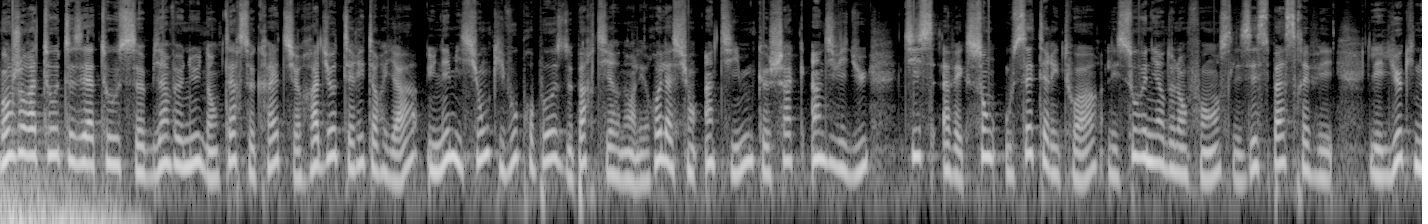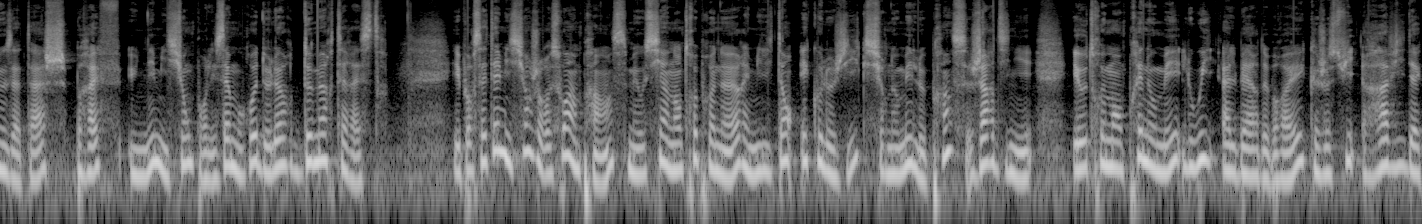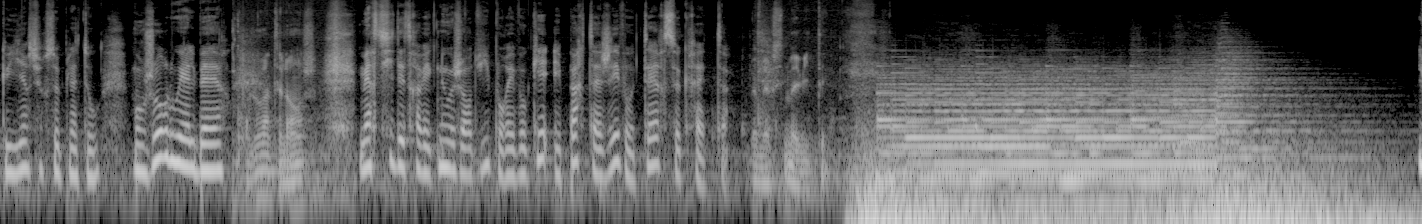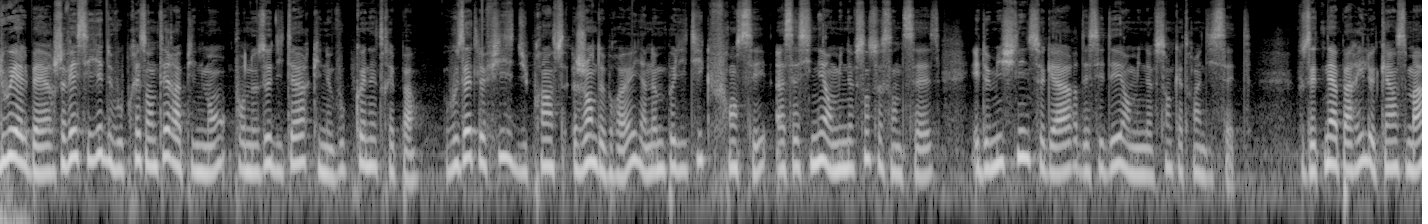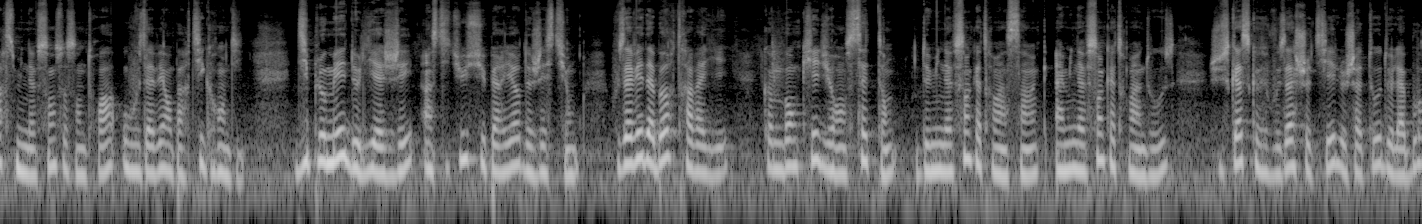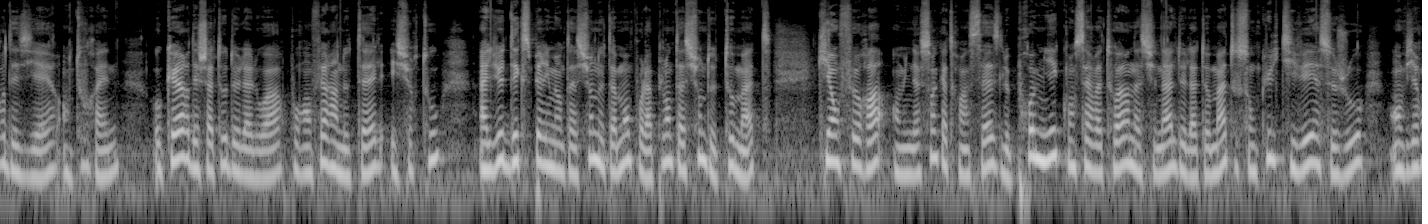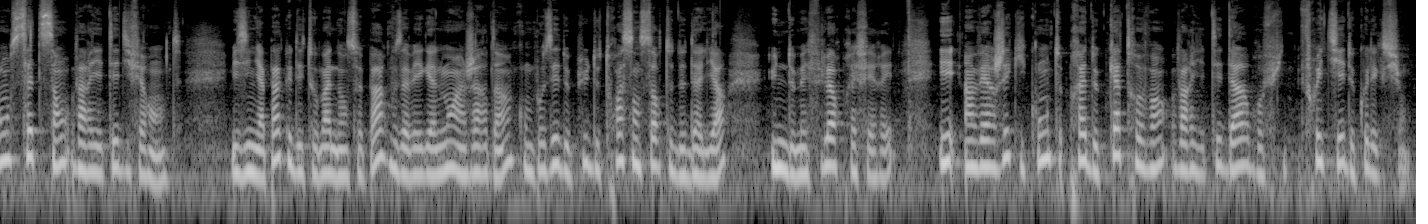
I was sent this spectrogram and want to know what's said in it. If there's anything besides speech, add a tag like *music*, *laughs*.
Bonjour à toutes et à tous, bienvenue dans Terre secrète sur Radio Territoria, une émission qui vous propose de partir dans les relations intimes que chaque individu tisse avec son ou ses territoires, les souvenirs de l'enfance, les espaces rêvés, les lieux qui nous attachent, bref, une émission pour les amoureux de leur demeure terrestre. Et pour cette émission, je reçois un prince, mais aussi un entrepreneur et militant écologique surnommé le prince jardinier et autrement prénommé Louis-Albert de Breuil, que je suis ravie d'accueillir sur ce plateau. Bonjour Louis-Albert. Bonjour Antelange. Merci d'être avec nous aujourd'hui pour évoquer et partager vos terres secrètes. Ben, merci de m'inviter. Louis-Albert, je vais essayer de vous présenter rapidement pour nos auditeurs qui ne vous connaîtraient pas. Vous êtes le fils du prince Jean de Breuil, un homme politique français assassiné en 1976, et de Micheline Segard, décédée en 1997. Vous êtes né à Paris le 15 mars 1963, où vous avez en partie grandi. Diplômé de l'ISG, Institut supérieur de gestion, vous avez d'abord travaillé comme banquier durant sept ans, de 1985 à 1992, jusqu'à ce que vous achetiez le château de la Bourdésière en Touraine, au cœur des châteaux de la Loire, pour en faire un hôtel et surtout un lieu d'expérimentation, notamment pour la plantation de tomates, qui en fera en 1996 le premier conservatoire national de la tomate où sont cultivées à ce jour environ 700 variétés différentes. Mais il n'y a pas que des tomates dans ce parc, vous avez également un jardin composé de plus de 300 sortes de dahlias, une de mes fleurs préférées, et un verger qui compte près de 80 variétés d'arbres fruitiers de collection.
